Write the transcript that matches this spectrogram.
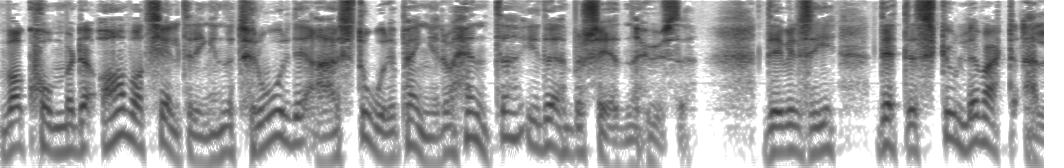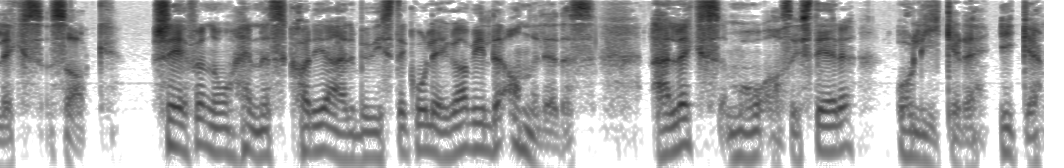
Hva kommer det av at kjeltringene tror det er store penger å hente i det beskjedne huset? Det vil si, dette skulle vært Alex' sak. Sjefen og hennes karrierebevisste kollega vil det annerledes. Alex må assistere, og liker det ikke.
